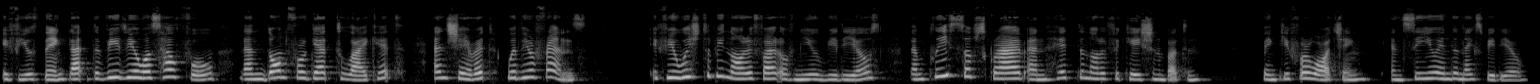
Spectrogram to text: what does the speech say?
If you think that the video was helpful, then don't forget to like it and share it with your friends. If you wish to be notified of new videos, then please subscribe and hit the notification button. Thank you for watching and see you in the next video.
